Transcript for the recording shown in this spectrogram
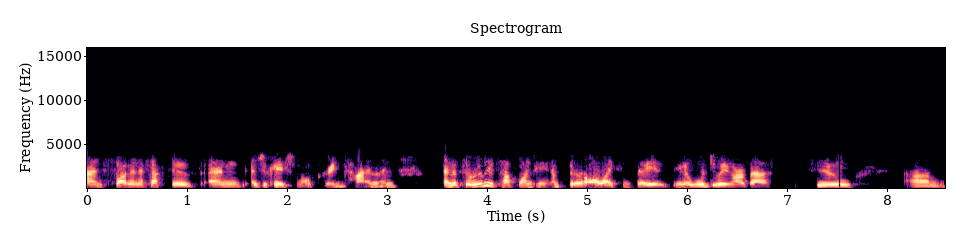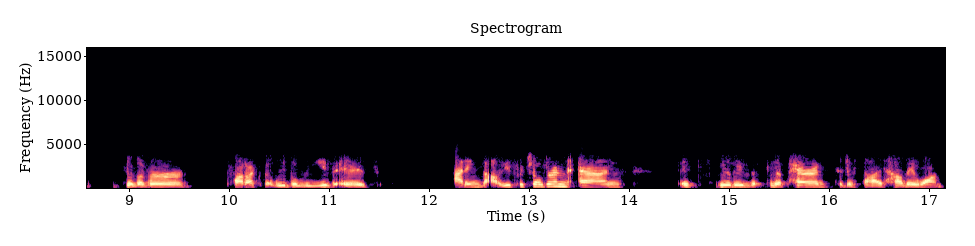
and fun and effective and educational screen time. And and it's a really tough one to answer. All I can say is, you know, we're doing our best to um, deliver product that we believe is adding value for children, and it's really the, for the parents to decide how they want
